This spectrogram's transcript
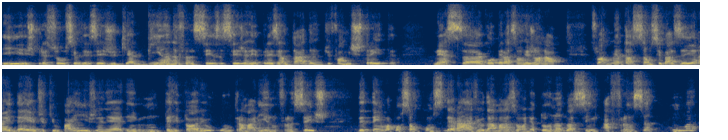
e expressou o seu desejo de que a Guiana Francesa seja representada de forma estreita nessa cooperação regional. Sua argumentação se baseia na ideia de que o país, Daniel, em um território ultramarino francês, detém uma porção considerável da Amazônia, tornando assim a França uma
